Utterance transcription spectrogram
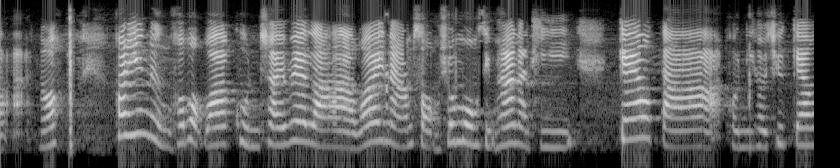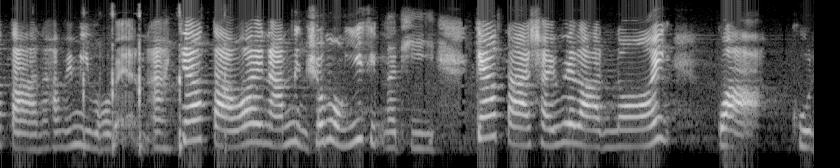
ลาเนาะข้อที่หนึ่งเขาบอกว่าคุณใช้เวลาว่ายน้ำสองชั่วโมงสิบห้านาที แก้วตา คนนี้เขาชื่อแก้วตานะคะ ไม่มีวอลแวนอะแก้วตาว่ายน้ำหนึ่งชั่วโมงยี่สิบนาที แก้วตาใช้เวลาน้อยกว่าคุณ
